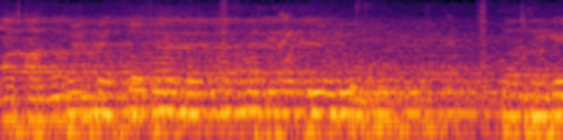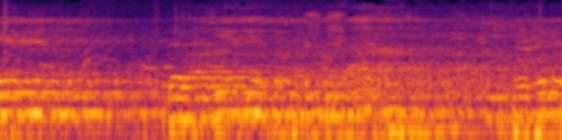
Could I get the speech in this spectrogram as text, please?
El momento Sócrates Hernández tiene el triunfo. San Miguel con la hermandad y tocado de.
